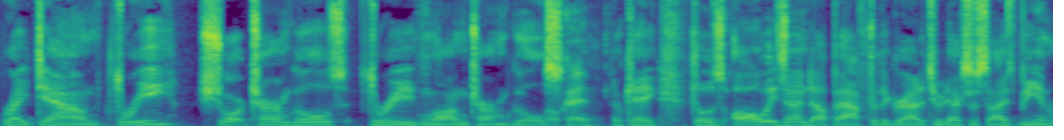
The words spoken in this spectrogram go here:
write down three short term goals, three long term goals. Okay. Okay. Those always end up after the gratitude exercise being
